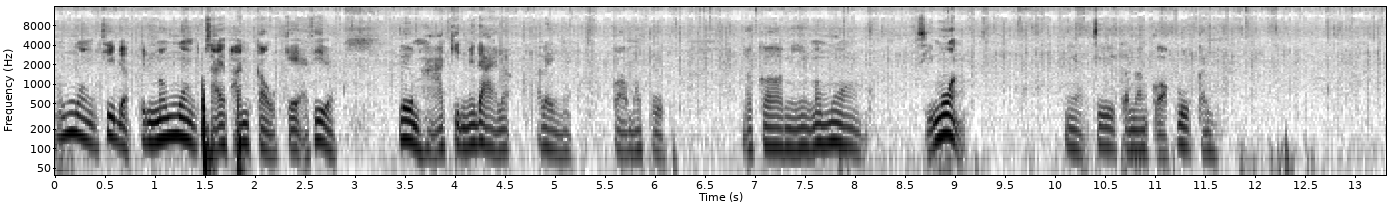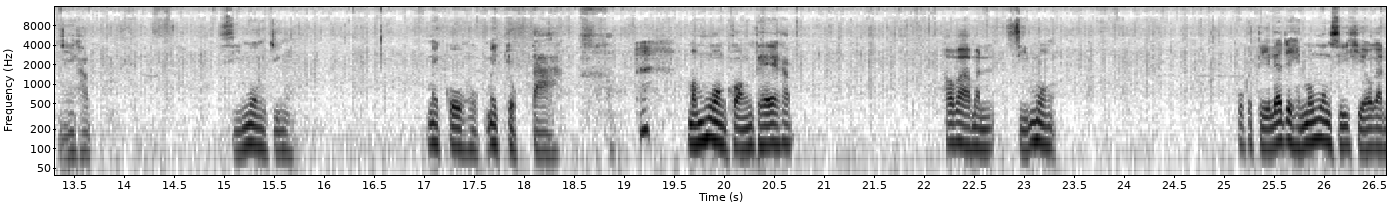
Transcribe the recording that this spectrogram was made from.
มะม่วงที่แบบเป็นมะม่วงสายพันธุ์เก่าแก่ที่แบบ เริ่มหากินไม่ได้แล้วอะไรเงี้ยก็เอามาปลูก แล้วก็มีมะม่วงสีม่วงเนี่ยที่กำลังออกลูกกันนี่ครับ สีม่วงจริง ไม่โกหก ไม่จกตามะม่วงของแท้ครับ เพราะว่ามันสีม่วง ปกติแล้วจะเห็นมะม่วงสีเขียวกัน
